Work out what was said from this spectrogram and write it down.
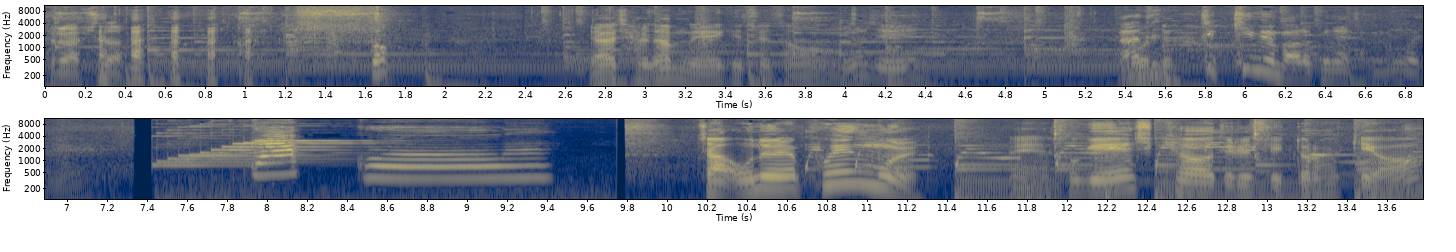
들어갑시다. 야, 잘 잡네 개체성. 그러지. 뭔데? 나한테 찍히면 바로 그냥 잡는 거지. 꽁자 오늘 포획물 네, 소개시켜 드릴 수 있도록 할게요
